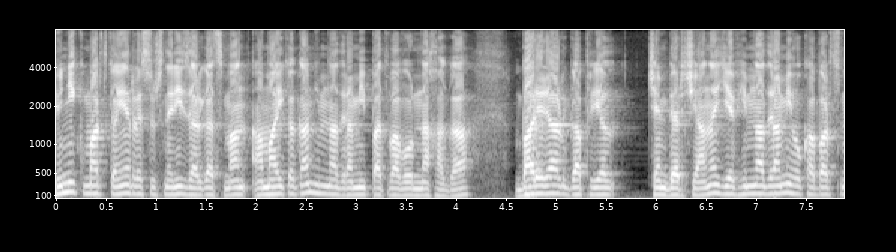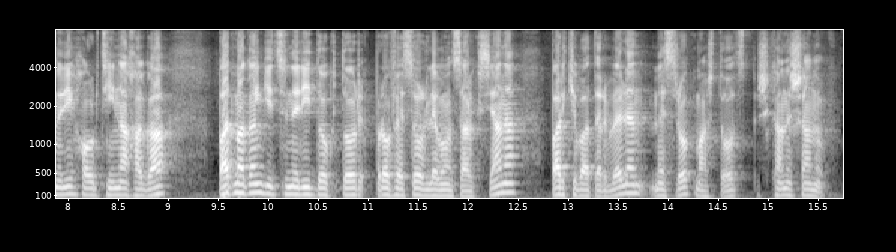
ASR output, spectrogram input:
Փյունիկ մարդկային ռեսուրսների զարգացման ամայկական հիմնադրամի պատվավոր նախագահ Բարերար Գաբրիել Չեմբերչյանը եւ հիմնադրամի հոգաբարձուների խորհրդի նախագահ պատմական գիտությունների դոկտոր պրոֆեսոր Լևոն Սարգսյանը ապարգևատրվել են Մեսրոպ Մաշտոց շքանշանով։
